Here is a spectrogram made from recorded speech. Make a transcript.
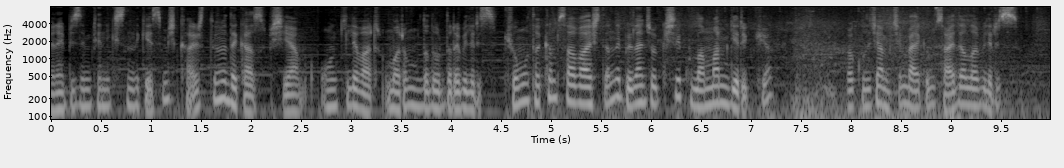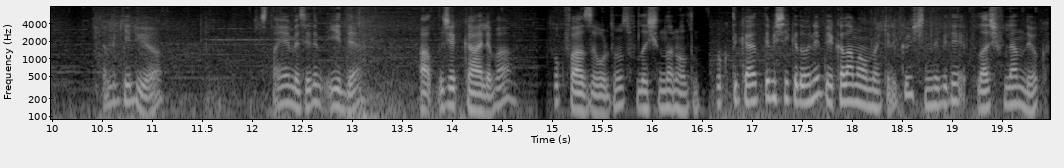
Yani bizimkinin ikisini de kesmiş. Karşı yönü de kasmış ya. 10 kili var. Umarım bunu da durdurabiliriz. Q'mu takım savaşlarında birden çok kişi kullanmam gerekiyor. Çok kullanacağım için belki bu sayede alabiliriz. Tabii geliyor. Stun yemeseydim iyiydi. Atlayacak galiba. Çok fazla vurdunuz. Flash'ından oldum. Çok dikkatli bir şekilde oynayıp yakalanmamam gerekiyor. Şimdi bir de flash falan da yok.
